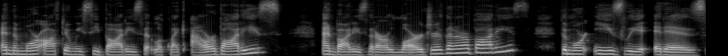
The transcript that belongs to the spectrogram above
and the more often we see bodies that look like our bodies and bodies that are larger than our bodies, the more easily it is,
